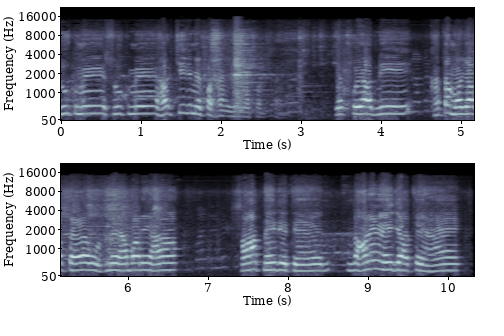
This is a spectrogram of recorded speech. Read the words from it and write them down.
दुख में, सुख में, हर चीज़ में परेशानी झेलना पड़ता है। जब कोई आदमी ख़त्म हो जाता है, उसमें हमारे यहाँ साथ नहीं देते हैं, नहाने नहीं जाते हैं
